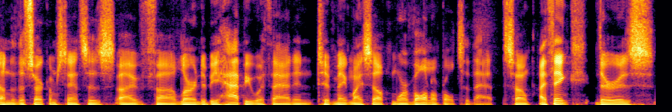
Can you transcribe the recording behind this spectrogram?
under the circumstances, I've uh, learned to be happy with that and to make myself more vulnerable to that. So I think there is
